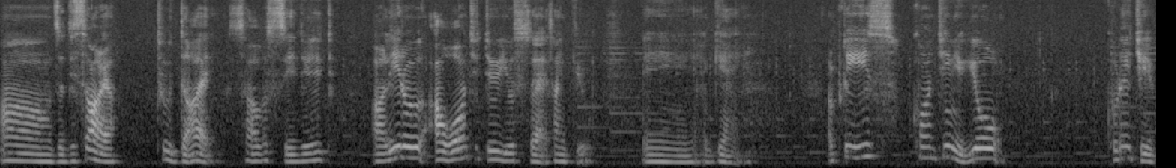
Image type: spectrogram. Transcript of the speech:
uh, the desire to die subsided a little. I wanted to you say thank you uh, again. Uh, please continue your creative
